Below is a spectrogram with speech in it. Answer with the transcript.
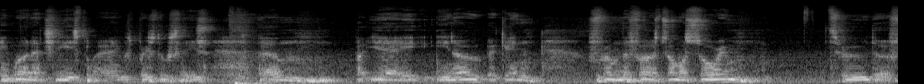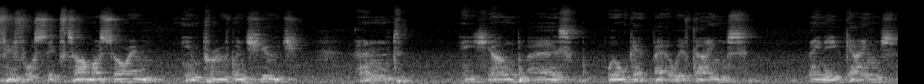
it weren't actually his player, it was Bristol City's. Um, but yeah, you know, again, from the first time I saw him to the fifth or sixth time I saw him, the improvement's huge. And these young players will get better with games. They need games.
